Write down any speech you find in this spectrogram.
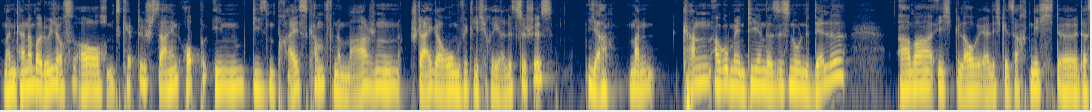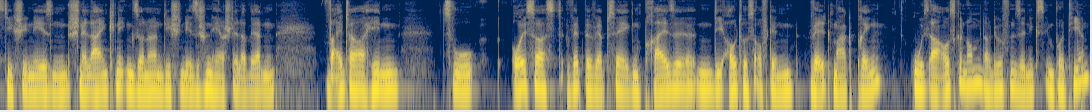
Man kann aber durchaus auch skeptisch sein, ob in diesem Preiskampf eine Margensteigerung wirklich realistisch ist. Ja, man kann argumentieren, das ist nur eine Delle, aber ich glaube ehrlich gesagt nicht, äh, dass die Chinesen schnell einknicken, sondern die chinesischen Hersteller werden weiterhin zu äußerst wettbewerbsfähigen Preisen die Autos auf den Weltmarkt bringen. USA ausgenommen, da dürfen sie nichts importieren.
